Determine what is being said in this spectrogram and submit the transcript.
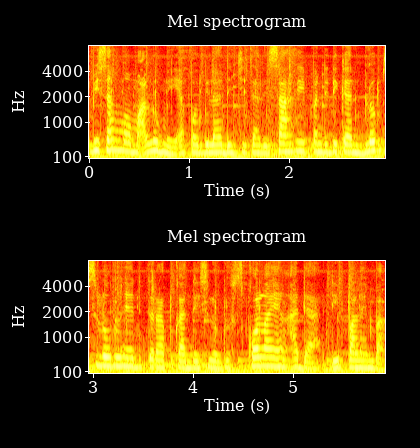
bisa memaklumi apabila digitalisasi pendidikan belum seluruhnya diterapkan di seluruh sekolah yang ada di Palembang.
